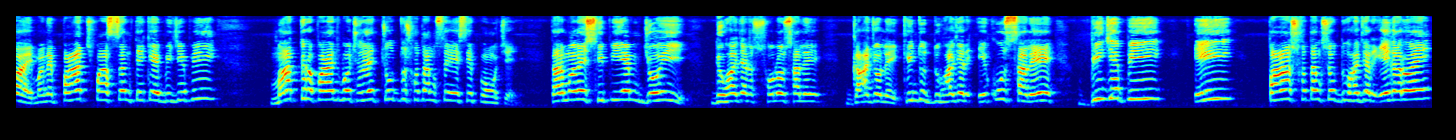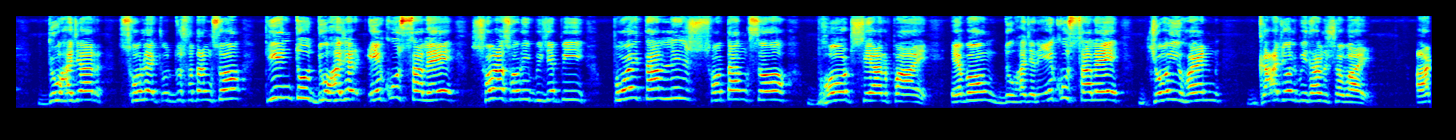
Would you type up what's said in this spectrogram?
পায়। মানে পাঁচ পার্সেন্ট থেকে বিজেপি মাত্র পাঁচ বছরে চোদ্দ শতাংশে এসে পৌঁছে। তার মানে সিপিএম জয়ী দু হাজার ষোলো সালে গাজলে। কিন্তু দু হাজার একুশ সালে বিজেপি এই পাঁচ শতাংশ দু হাজার এগারোয় দু হাজার ষোলোয় চোদ্দ শতাংশ। কিন্তু দু হাজার একুশ সালে সরাসরি বিজেপি পঁয়তাল্লিশ শতাংশ ভোট শেয়ার পায় এবং দু হাজার একুশ সালে জয়ী হন গাজল বিধানসভায়। আর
